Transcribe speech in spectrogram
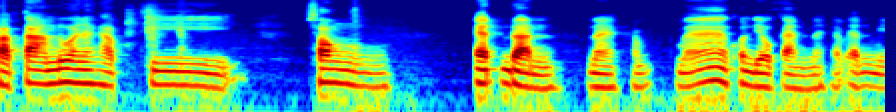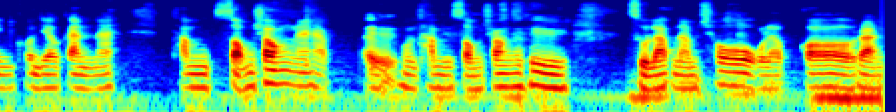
ฝากตามด้วยนะครับที่ช่องแอดรันนะครับมาคนเดียวกันนะครับแอดมินคนเดียวกันนะทำสองช่องนะครับเออผมทำอยู่สองช่องก็คือสุรับนำโชค แล้วก็รัน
